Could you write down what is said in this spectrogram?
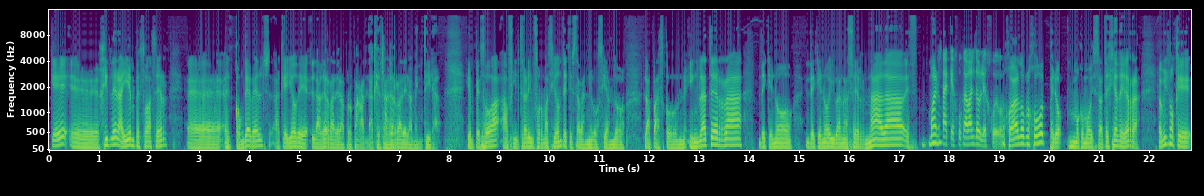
que eh, Hitler ahí empezó a hacer eh, con Goebbels aquello de la guerra de la propaganda, que es la guerra de la mentira. Y empezó a, a filtrar información de que estaban negociando la paz con Inglaterra, de que no, de que no iban a hacer nada. Bueno, O sea, que jugaba al doble juego. jugar al doble juego, pero como, como estrategia de guerra. Lo mismo que,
